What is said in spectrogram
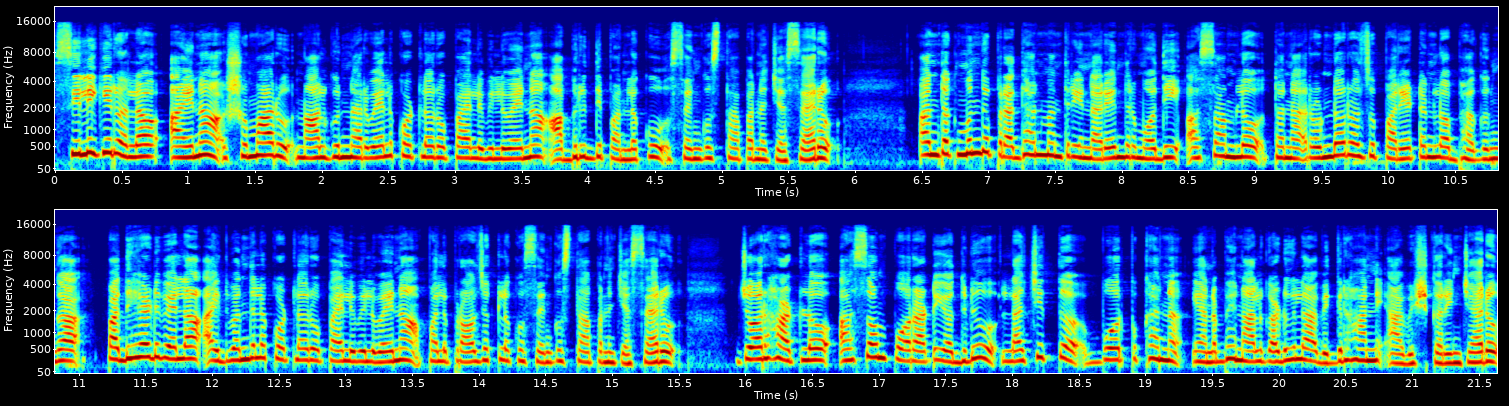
సిలిగిరిలో ఆయన సుమారు నాలుగున్నర వేల కోట్ల రూపాయల విలువైన అభివృద్ది పనులకు శంకుస్థాపన చేశారు. అంతకుముందు ప్రధానమంత్రి నరేంద్ర మోదీ అస్సాంలో తన రెండో రోజు పర్యటనలో భాగంగా పదిహేడు వేల ఐదు వందల కోట్ల రూపాయల విలువైన పలు ప్రాజెక్టులకు శంకుస్థాపన చేశారు. జోర్హాట్లో అస్సాం పోరాట యోధుడు లచిత్ బోర్పుఖన్ ఎనభై నాలుగు అడుగుల విగ్రహాన్ని ఆవిష్కరించారు.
